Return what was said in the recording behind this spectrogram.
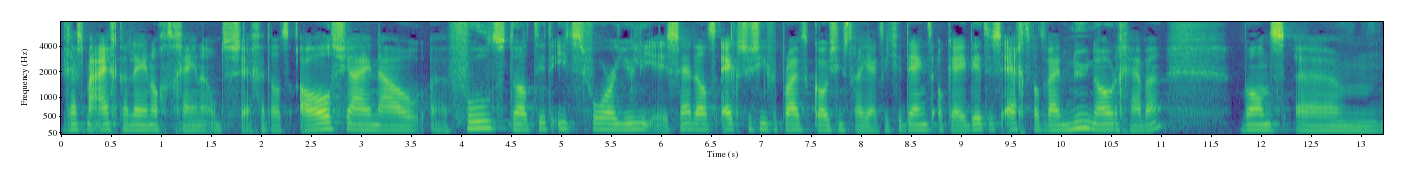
rest me eigenlijk alleen nog hetgene om te zeggen dat als jij nou voelt dat dit iets voor jullie is, hè, dat exclusieve private coachingstraject, dat je denkt: oké, dit is echt wat wij nu nodig hebben. Want um,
